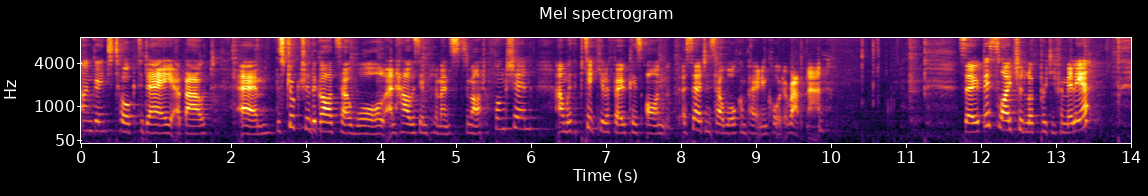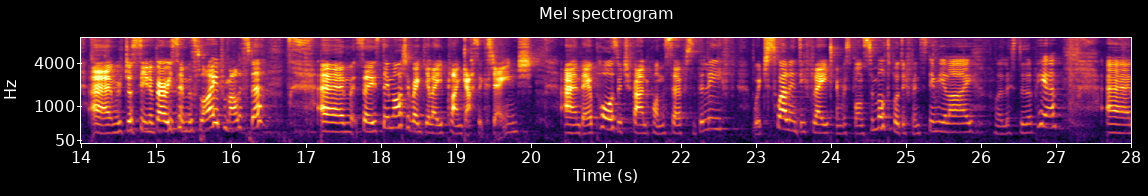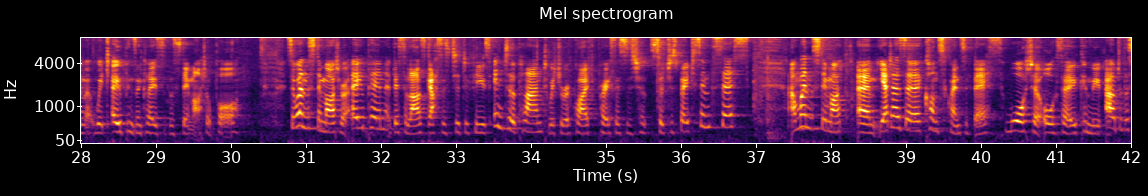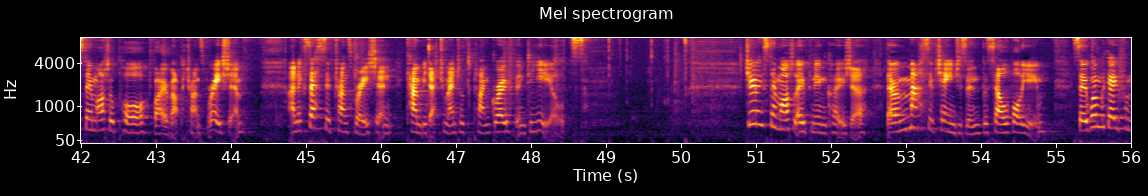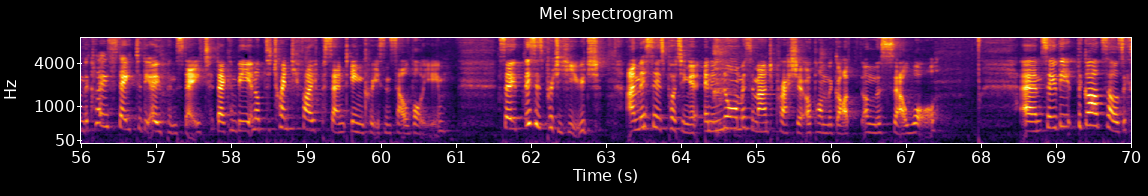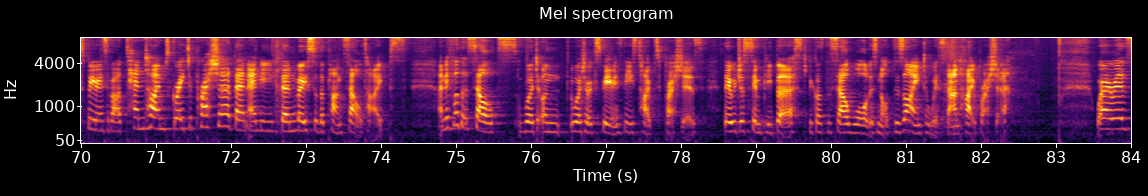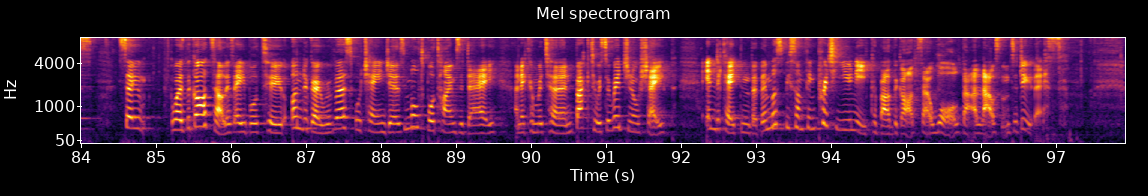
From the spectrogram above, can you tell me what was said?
I'm going to talk today about um, the structure of the guard cell wall and how this implements stomata function, and with a particular focus on a certain cell wall component called arabinan. So this slide should look pretty familiar. Um, we've just seen a very similar slide from Alistair. Um, so stomata regulate plant gas exchange, and they are pores which are found upon the surface of the leaf, which swell and deflate in response to multiple different stimuli, are listed up here, um, which opens and closes the stomatal pore. So when the stomata are open, this allows gases to diffuse into the plant, which are required for processes such as photosynthesis. And when the stomata, um, yet as a consequence of this, water also can move out of the stomatal pore via evapotranspiration. And excessive transpiration can be detrimental to plant growth and to yields. During stomatal opening and closure, there are massive changes in the cell volume, so when we go from the closed state to the open state, there can be an up to 25% increase in cell volume. So this is pretty huge, and this is putting an enormous amount of pressure upon the, guard, on the cell wall. Um, so the, the guard cells experience about 10 times greater pressure than, any, than most of the plant cell types. And if other cells were to, un, were to experience these types of pressures, they would just simply burst because the cell wall is not designed to withstand high pressure. Whereas, so Whereas the guard cell is able to undergo reversible changes multiple times a day and it can return back to its original shape, indicating that there must be something pretty unique about the guard cell wall that allows them to do this.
